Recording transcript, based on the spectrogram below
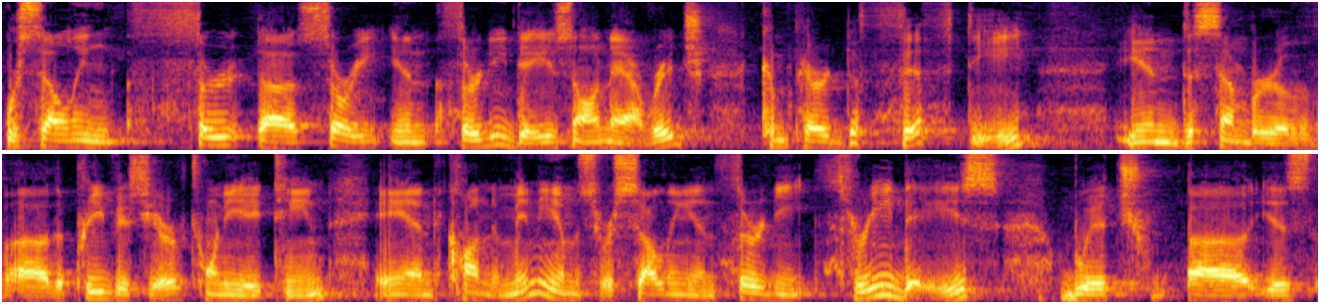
were selling uh, sorry, in 30 days on average compared to 50 in December of uh, the previous year, of 2018, and condominiums were selling in 33 days, which uh, is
